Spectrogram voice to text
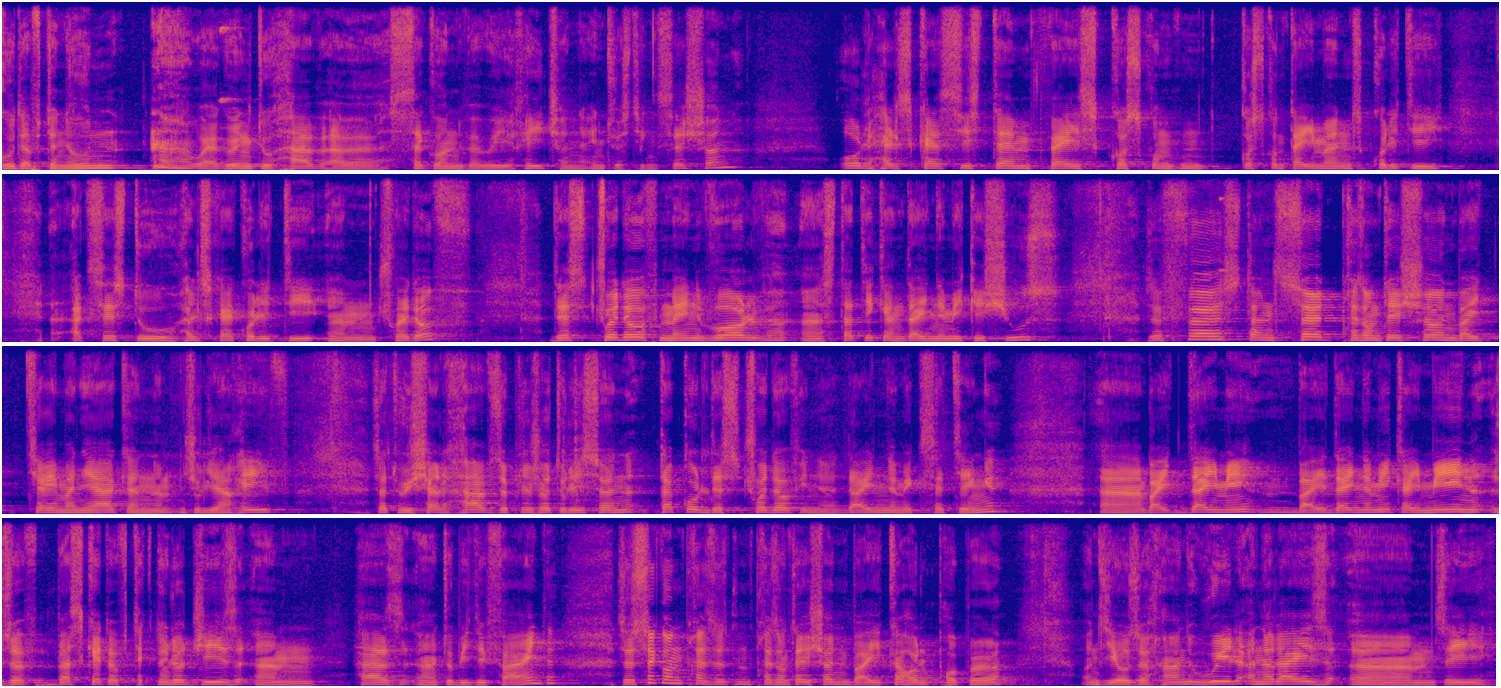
Good afternoon. we are going to have a second very rich and interesting session. All healthcare systems face cost, con cost containment, quality, access to healthcare quality um, trade-off. This trade-off may involve uh, static and dynamic issues. The first and third presentation by Thierry Magnac and Julien Rive that we shall have the pleasure to listen tackle this trade-off in a dynamic setting. Uh, by, by, dynamic, I mean the basket of technologies um, has uh, to be defined. The second presentation by Carol Propper, on the other hand, will analyze um, the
